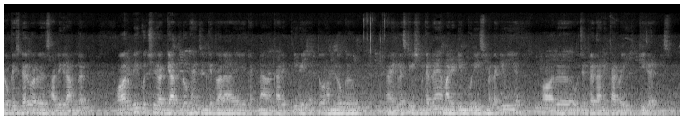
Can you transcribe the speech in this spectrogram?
लोकेश गर्ग और शालिग्राम गर्ग। और भी कुछ अज्ञात लोग हैं जिनके द्वारा ये घटना कार्य की गई है। तो हम लोग इन्वेस्टिगेशन कर रहे हैं। हमारी टीम पूरी इसमें लगी हुई है। और उचित वैधानिक कार्रवाई की जाएगी।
